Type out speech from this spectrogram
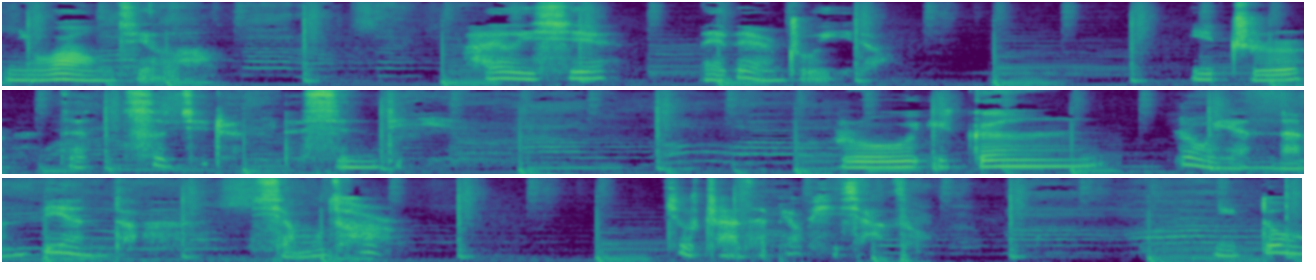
你忘记了，还有一些没被人注意的，一直在刺激着你的心底，如一根肉眼难辨的小木刺儿。就扎在表皮下层，你动，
